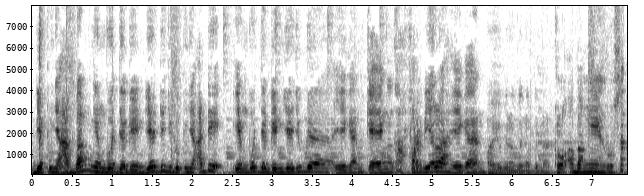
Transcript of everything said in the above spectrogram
dia punya abang yang buat jagain dia dia juga punya adik yang buat jagain dia juga ya kan kayak yang cover dia lah ya kan oh iya benar benar benar Kalau abangnya yang rusak,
